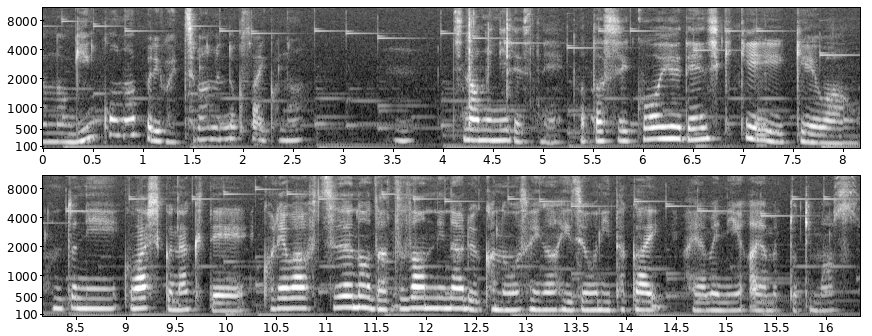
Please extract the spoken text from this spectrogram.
あの銀行のアプリが一番めんどくさいかな、うん、ちなみにですね私こういう電子機器系は本当に詳しくなくてこれは普通の雑談になる可能性が非常に高い。早めに謝っときます。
